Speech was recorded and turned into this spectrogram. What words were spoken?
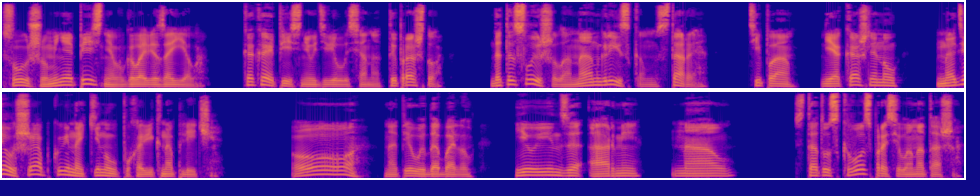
«Слушай, у меня песня в голове заела». «Какая песня?» — удивилась она. «Ты про что?» «Да ты слышала, на английском, старая. Типа, я кашлянул, надел шапку и накинул пуховик на плечи». «О, напел и добавил. «You in the army now». «Статус-кво?» — спросила Наташа.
